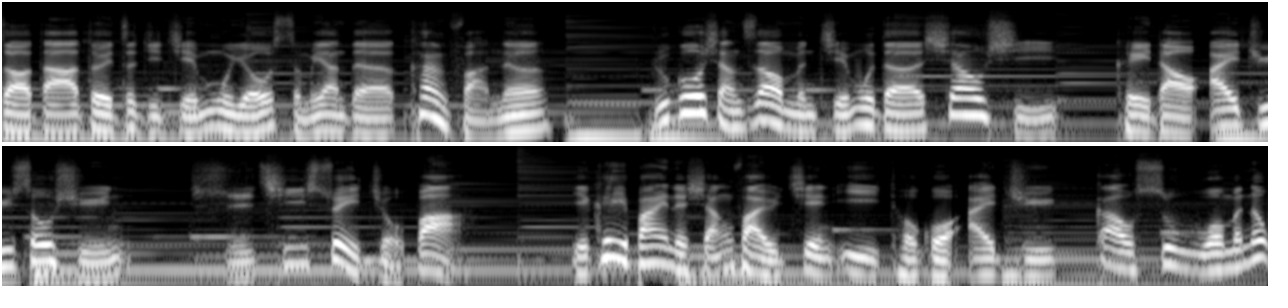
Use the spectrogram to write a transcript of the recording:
知道大家对这集节目有什么样的看法呢？如果想知道我们节目的消息，可以到 IG 搜寻十七岁酒吧，也可以把你的想法与建议透过 IG 告诉我们哦。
